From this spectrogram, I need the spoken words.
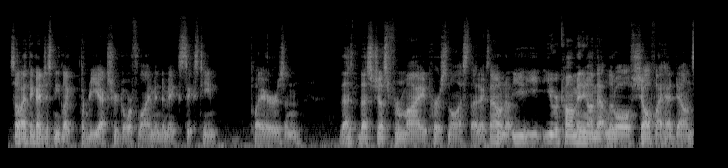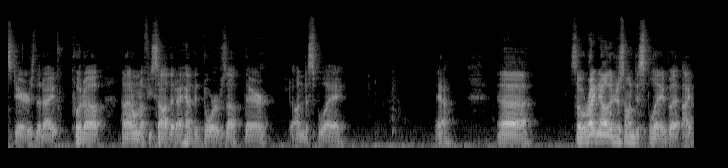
So I think I just need like three extra dwarf linemen to make sixteen players, and that's that's just for my personal aesthetics. I don't know. You you, you were commenting on that little shelf I had downstairs that I put up. I don't know if you saw that I had the dwarves up there on display. Yeah. Uh, so right now they're just on display, but I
